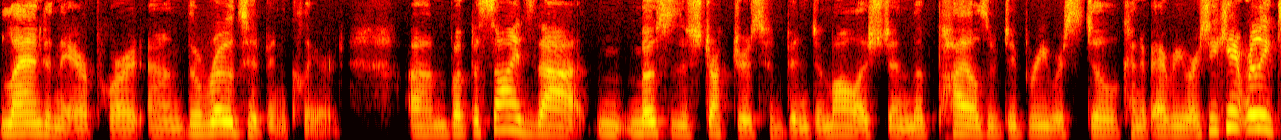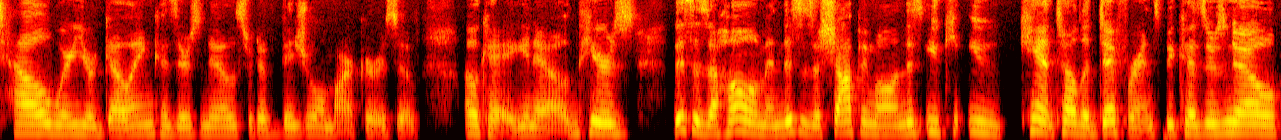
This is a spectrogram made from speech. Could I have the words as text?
land in the airport, and the roads had been cleared. Um, but besides that, m- most of the structures had been demolished and the piles of debris were still kind of everywhere. So you can't really tell where you're going because there's no sort of visual markers of, okay, you know, here's this is a home and this is a shopping mall and this you you can't tell the difference because there's no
